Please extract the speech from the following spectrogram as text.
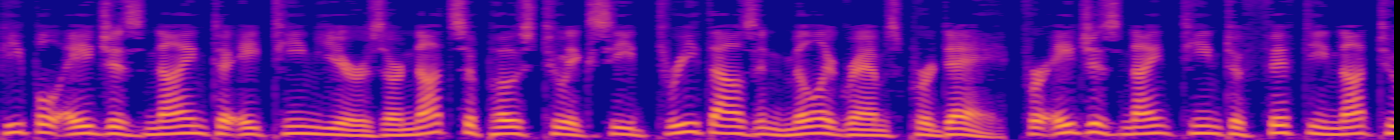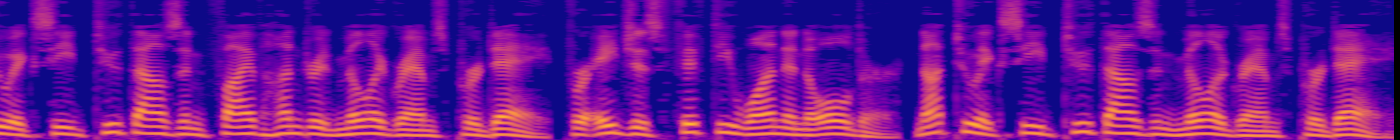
people ages 9 to 18 years are not supposed to exceed 3000 mg per day, for ages 19 to 50 not to exceed 2500 mg per day, for ages 51 and older, not to exceed 2000 mg per day.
